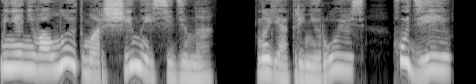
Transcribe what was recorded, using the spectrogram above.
Меня не волнуют морщины и седина. Но я тренируюсь, худею,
